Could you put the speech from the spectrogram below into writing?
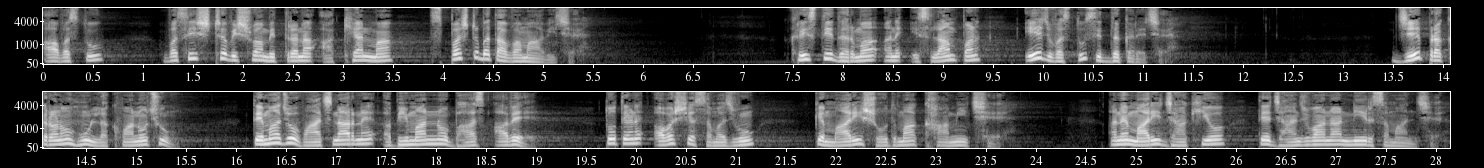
આ વસ્તુ વશિષ્ઠ વિશ્વામિત્રના આખ્યાનમાં સ્પષ્ટ બતાવવામાં આવી છે. ખ્રિસ્તી ધર્મ અને ઇસ્લામ પણ એ જ વસ્તુ સિદ્ધ કરે છે. જે પ્રકરણો હું લખવાનો છું, તેમાં જો વાંચનારને અભિમાનનો ભાસ આવે, તો તેણે અવશ્ય સમજવું કે મારી શોધમાં ખામી છે. અને મારી ઝાંખીઓ તે ઝાંઝવાના નીર સમાન છે.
